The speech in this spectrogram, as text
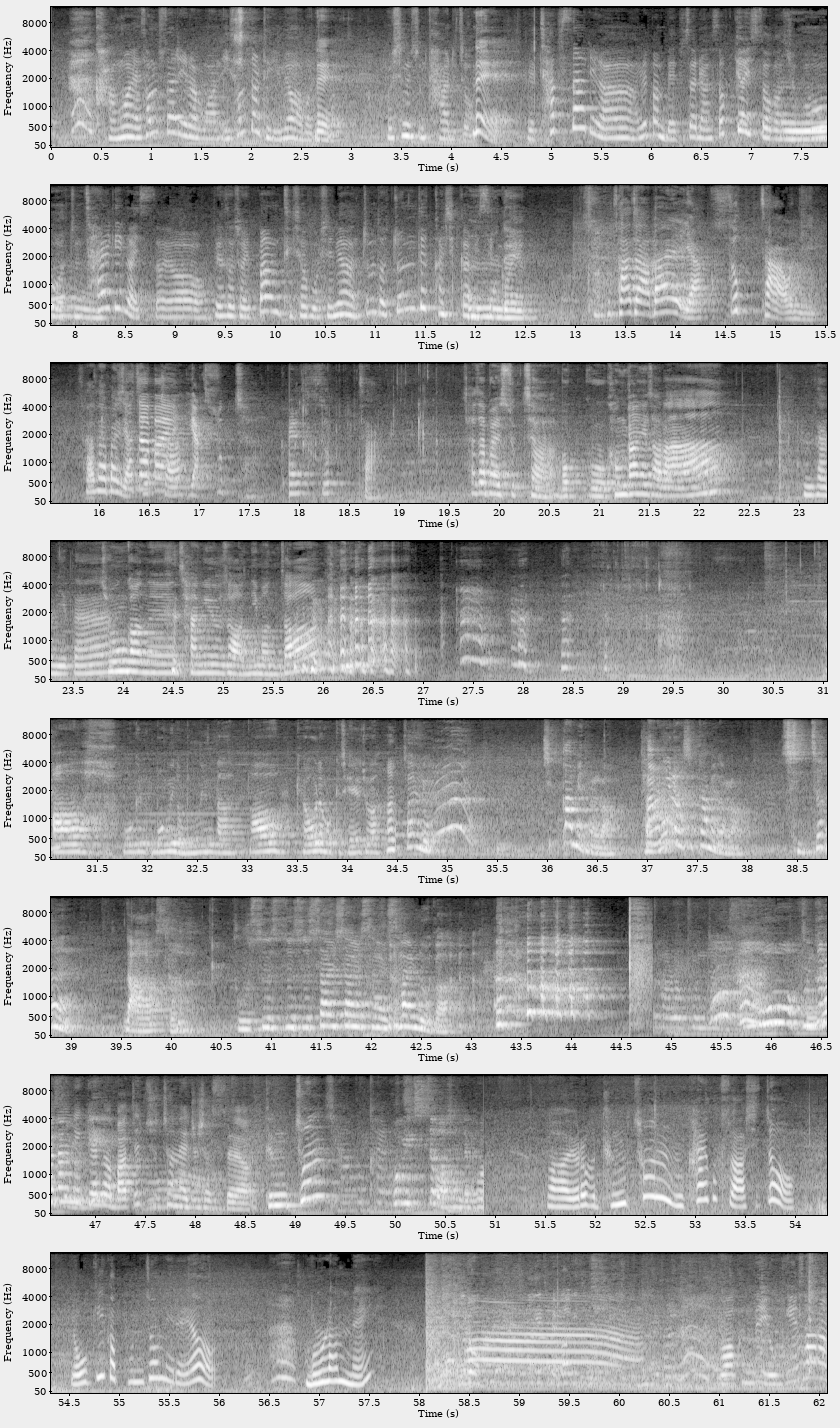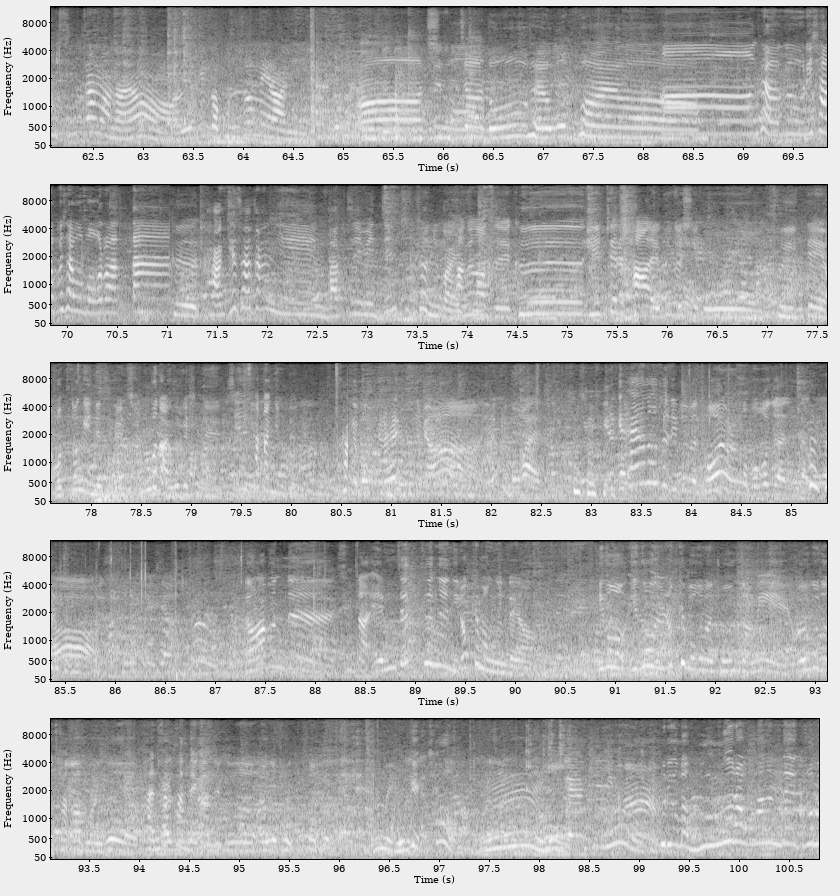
강화의 섬쌀이라고 하는 이 섬쌀 되게 유명하거든요. 네. 보시면 좀 다르죠? 네. 이게 찹쌀이랑 일반 맵쌀이랑 섞여 있어가지고 오. 좀 찰기가 있어요. 그래서 저희 빵 드셔보시면 좀 더 쫀득한 식감이 있을 음, 네. 거예요. 사자발 약숙차 언니. 사자발 약숙차. 사자발 약숙차. 약숙차. 사자발 숙차 먹고 건강해져라. 감사합니다. 좋은 거는 장유서 언니 먼저. 아 목이 몸이 녹는다. 아 겨울에 먹기 제일 좋아. 쌀류. 식감이 달라. 빵이랑 식감이 달라. 진짜? 응. 나 알았어. 부스스스 쌀쌀쌀 살누가. 지금 사장님께서 맛집 추천해 주셨어요. 등촌? 거기 진짜 맛있는데. 와 여러분 등촌 칼국수 아시죠? 여기가 본점이래요. 헉, 몰랐네. 이거 이게 대박이지. 와 근데 여기 사람 진짜 많아요. 여기가 본점이라니. 아 진짜 너무 배고파요. 아 결국 우리 샤브샤브 먹으러 왔다. 그 가게 사장님 맛집이 찐 추천인 거 알죠? 당연하지. 그 일대를 다 알고 계시고 그 일대에 어떤 게 있는지를 전부 다 알고 계시는 찐 사장님들. 이렇게 먹기로 했으면 이렇게 먹어야지. 이렇게 하얀 옷을 입으면 더 이런 거 먹어줘야 된다고요. 여러분들 진짜 MZ는 이렇게 먹는데요. 이거 이거 이렇게 먹으면 좋은 점이 얼굴도 작아 보이고 반짝한 돼가지고 얼굴 더 이뻐 보여. 그러면 요게 튀어. 음, 목에 튀니까. 그리고 막 묶느라고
